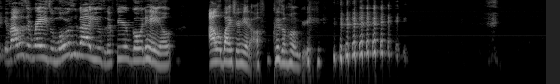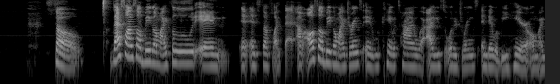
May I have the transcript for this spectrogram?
if I wasn't raised with morals and values and a fear of going to hell, I will bite your head off because I'm hungry. so that's why I'm so big on my food and, and, and stuff like that. I'm also big on my drinks. And it came a time where I used to order drinks and there would be hair on my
